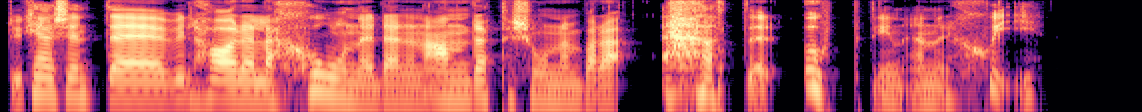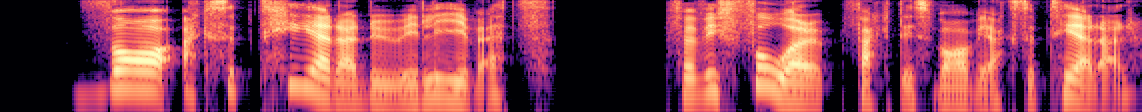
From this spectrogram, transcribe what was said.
Du kanske inte vill ha relationer där den andra personen bara äter upp din energi. Vad accepterar du i livet? För vi får faktiskt vad vi accepterar.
